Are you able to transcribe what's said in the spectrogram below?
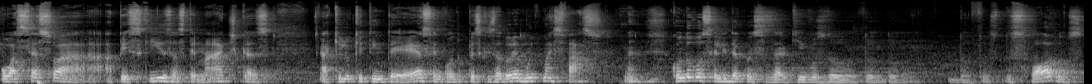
o acesso a, a pesquisas temáticas, aquilo que te interessa enquanto pesquisador é muito mais fácil. Né? Quando você lida com esses arquivos do, do, do, dos, dos, fóruns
